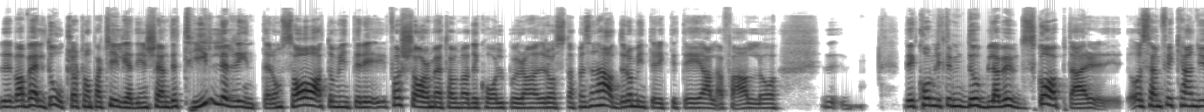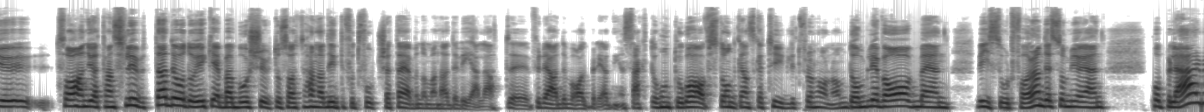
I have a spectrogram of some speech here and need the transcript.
det var väldigt oklart om partiledningen kände till eller inte. De sa att de inte, först sa de att de hade koll på hur han hade röstat, men sen hade de inte riktigt det i alla fall. Och eh, det kom lite dubbla budskap där. Och sen fick han ju, sa han ju att han slutade och då gick Ebba Busch ut och sa att han hade inte fått fortsätta även om han hade velat, eh, för det hade valberedningen sagt. Och hon tog avstånd ganska tydligt från honom. De blev av med en vice ordförande som ju är en populär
